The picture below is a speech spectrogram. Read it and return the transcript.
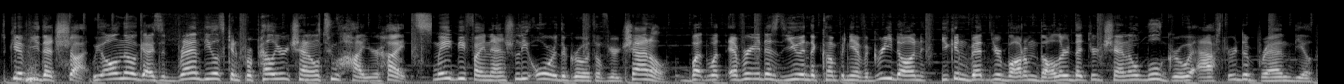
to give you that shot. We all know, guys, that brand deals can propel your channel to higher heights, maybe financially or the growth of your channel. But whatever it is you and the company have agreed on, you can bet your bottom dollar that your channel will grow after the brand deal.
